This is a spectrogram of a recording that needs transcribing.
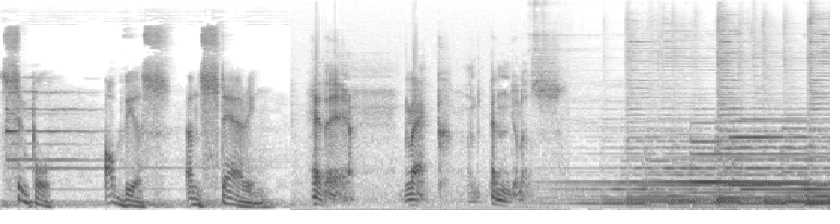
Simple, obvious, and staring. heavy, black, and pendulous. Which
